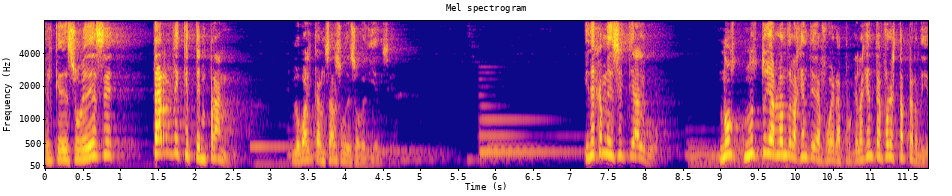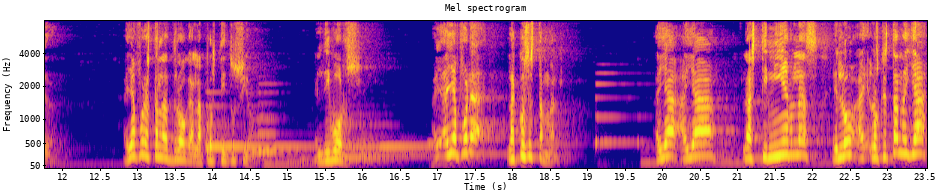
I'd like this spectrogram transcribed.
el que desobedece, tarde que temprano, lo va a alcanzar su desobediencia. Y déjame decirte algo. No, estoy hablando de la gente de afuera, porque la gente de afuera está perdida. Allá afuera están las drogas, la prostitución, el divorcio. Allá, afuera la cosa está mal. Allá, allá las tinieblas, los que están allá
